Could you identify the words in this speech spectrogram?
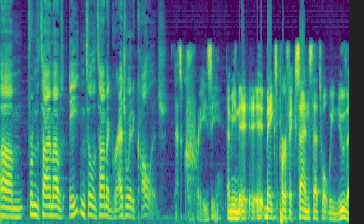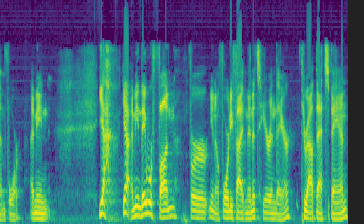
um, from the time I was eight until the time I graduated college. That's crazy. I mean, it, it makes perfect sense. That's what we knew them for. I mean, yeah, yeah. I mean, they were fun for you know 45 minutes here and there throughout that span.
